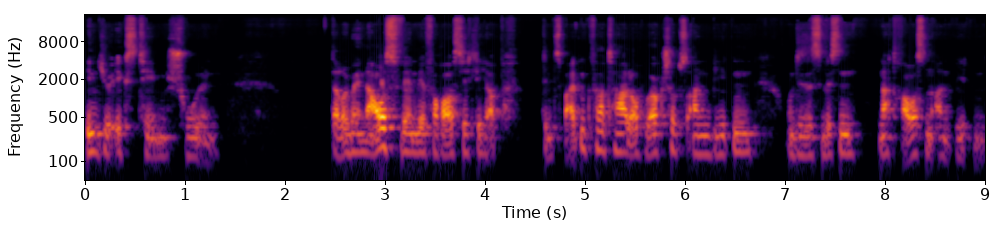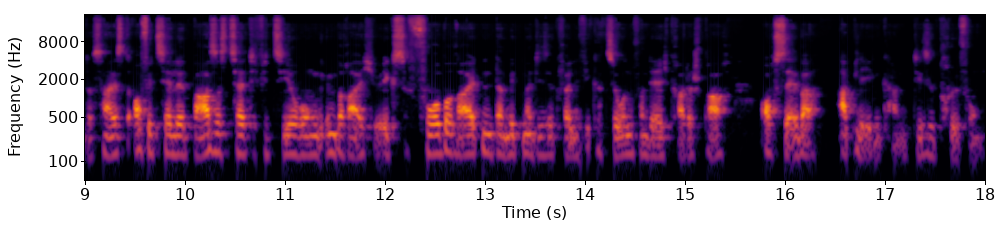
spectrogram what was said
in UX-Themen schulen. Darüber hinaus werden wir voraussichtlich ab dem zweiten Quartal auch Workshops anbieten und dieses Wissen nach draußen anbieten. Das heißt, offizielle Basiszertifizierungen im Bereich UX vorbereiten, damit man diese Qualifikationen, von der ich gerade sprach, auch selber ablegen kann, diese Prüfung.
